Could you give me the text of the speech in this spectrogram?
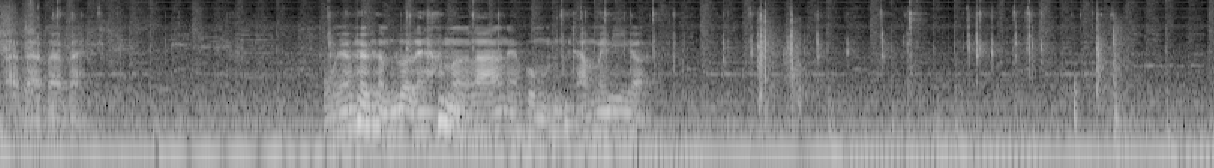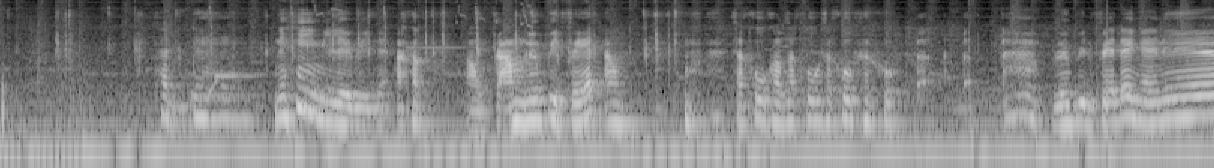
ไปไปไปไป ผมยังไม่ไปสำรวจเลยนะเหมืองล้างเนี่ย ผมทำไม่นี่ก่อนทัดเดนี่มีเลวินเนี่ยเอาเอากำลืมปิดเฟซเอาสักครู่ครับสักครู่สักครู่สักครู่ลืมปิดเฟซได้ไงเนี่ย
